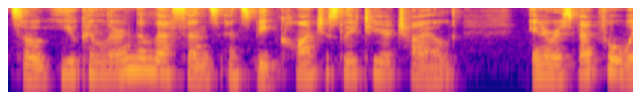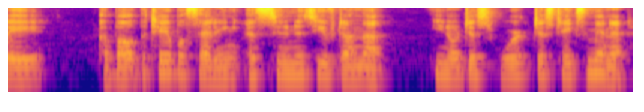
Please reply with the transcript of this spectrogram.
So you can learn the lessons and speak consciously to your child in a respectful way about the table setting as soon as you've done that. You know, just work just takes a minute.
